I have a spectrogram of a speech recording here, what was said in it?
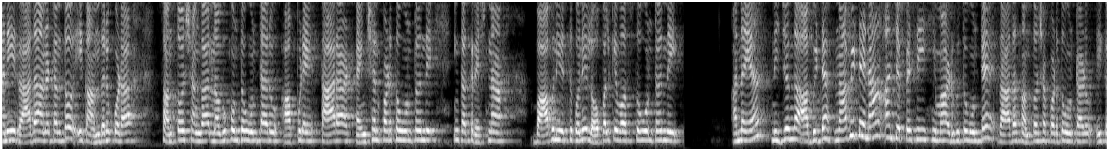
అని రాధ అనటంతో ఇక అందరూ కూడా సంతోషంగా నవ్వుకుంటూ ఉంటారు. అప్పుడే తార టెన్షన్ పడుతూ ఉంటుంది. ఇంకా కృష్ణ బాబుని ఎత్తుకొని లోపలికి వస్తూ ఉంటుంది. అన్నయ్య నిజంగా ఆ బిడ్డ నా బిడ్డేనా అని చెప్పేసి హిమ అడుగుతూ ఉంటే రాధ సంతోషపడుతూ ఉంటాడు. ఇక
